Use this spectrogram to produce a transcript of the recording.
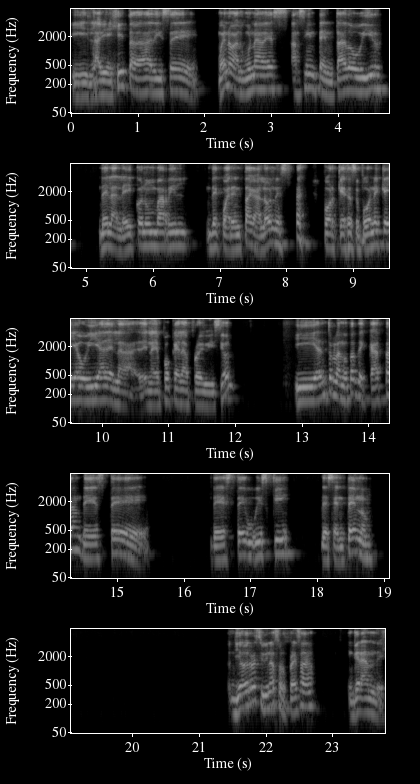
Y la viejita dice, bueno, ¿alguna vez has intentado huir de la ley con un barril de 40 galones? Porque se supone que ella huía de la, en la época de la prohibición. Y dentro de las notas de cata de este, de este whisky de centeno, yo recibí una sorpresa grande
